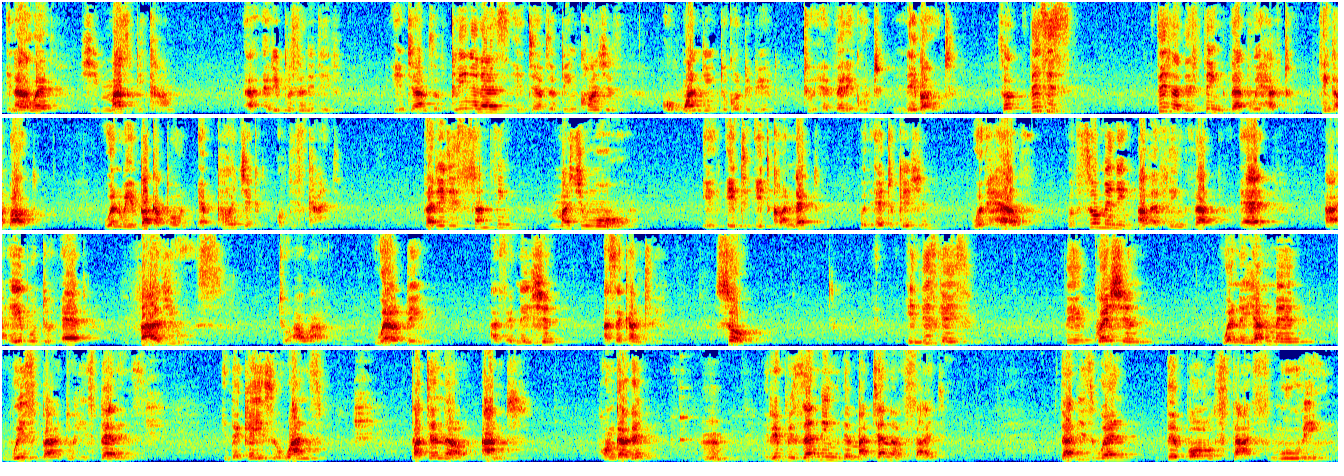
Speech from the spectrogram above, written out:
In other words, she must become a representative in terms of cleanliness, in terms of being conscious of wanting to contribute to a very good neighborhood. So this is these are the things that we have to think about when we embark upon a project of this kind. That it is something much more. It, it, it connects with education, with health, with so many other things that add, are able to add values to our well-being as a nation, as a country. So, in this case, the question when a young man whisper to his parents, in the case of one's paternal aunt, Hongave, hmm, representing the maternal side, that is when the ball starts moving.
